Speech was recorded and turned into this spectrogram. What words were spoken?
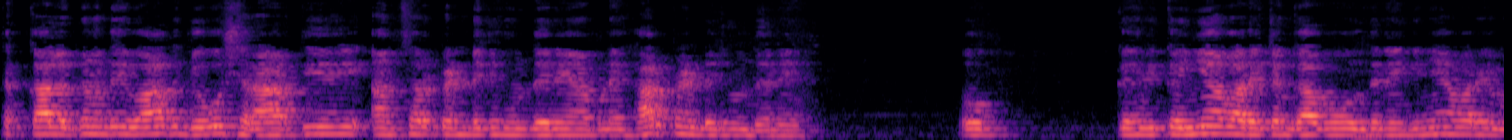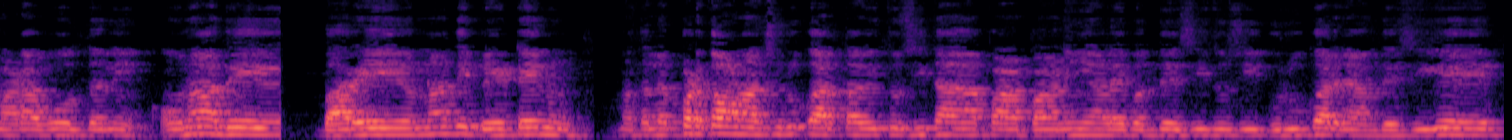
ਧੱਕਾ ਲੱਗਣ ਦੇ ਬਾਅਦ ਜੋ ਸ਼ਰਾਰਤੀ ਅਨਸਰ ਪਿੰਡ 'ਚ ਹੁੰਦੇ ਨੇ, ਆਪਣੇ ਹਰ ਪਿੰਡ 'ਚ ਹੁੰਦੇ ਨੇ, ਉਹ ਕਈ ਕਈਆਂ ਬਾਰੇ ਚੰਗਾ ਬੋਲਦੇ ਨੇ, ਕਈਆਂ ਬਾਰੇ ਮਾੜਾ ਬੋਲਦੇ ਨੇ, ਉਹਨਾਂ ਦੇ ਬਾਰੇ ਉਹਨਾਂ ਦੇ ਬੇਟੇ ਨੂੰ ਮਤਲਬ ਭੜਕਾਉਣਾ ਸ਼ੁਰੂ ਕਰਤਾ ਵੀ ਤੁਸੀਂ ਤਾਂ ਪਾ- ਬਾਣੀ ਵਾਲੇ ਬੰਦੇ ਸੀ, ਤੁਸੀਂ ਗੁਰੂ ਘਰ ਜਾਂਦੇ ਸੀਗੇ।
